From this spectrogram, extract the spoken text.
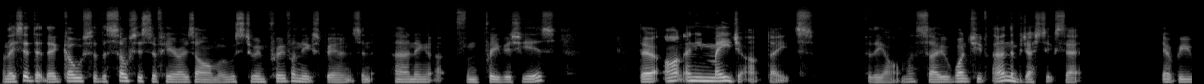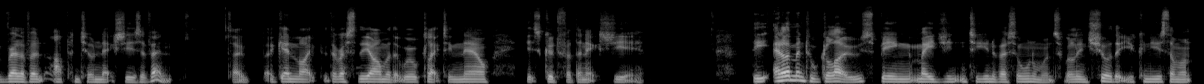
And they said that their goals for the Solstice of Heroes armor was to improve on the experience and earning uh, from previous years. There aren't any major updates for the armor, so once you've earned the Majestic set, it'll be relevant up until next year's event. So again, like the rest of the armor that we're all collecting now, it's good for the next year. The elemental glows being made into universal ornaments will ensure that you can use them on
